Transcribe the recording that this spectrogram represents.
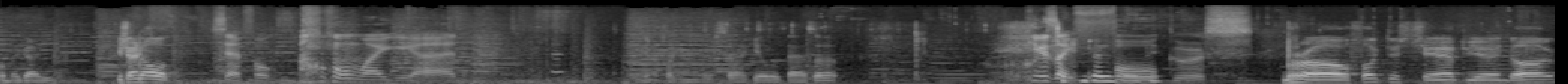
Oh my god. He's trying to ult. Set folk. Oh my god. He's gonna fucking just uh, heal his ass up. He was like, Trying to help me. focus. Bro, fuck this champion, dog.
